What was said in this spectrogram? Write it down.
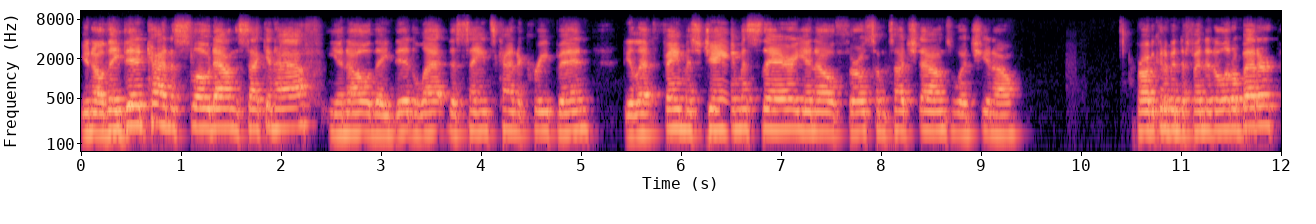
you know, they did kind of slow down the second half. You know, they did let the Saints kind of creep in. They let famous Jameis there, you know, throw some touchdowns, which, you know, probably could have been defended a little better.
